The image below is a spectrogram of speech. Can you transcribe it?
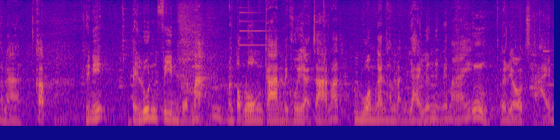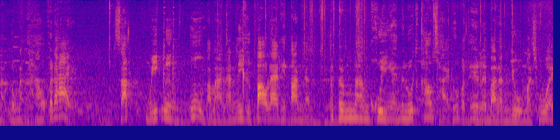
ษณาครับ ทีนี้ไอ้รุ่นฟิล์มผมอะมันตกลงการไปคุยกับอาจารย์ว่ารวมกันทำหนังใหญ่เรื่องหนึ่งได้ไหมอืมแล้วเดี๋ยวฉายลงหนังเฮาส์ก็ได้ สักวีคหนึ่งอืมประมาณนั้นนี่คือเป้าแรกที่ตั้งกันไปไปมามันคุยไงไม่รู้เข้าฉายทั่วประเทศเลยบาลัมยูมาช่วย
